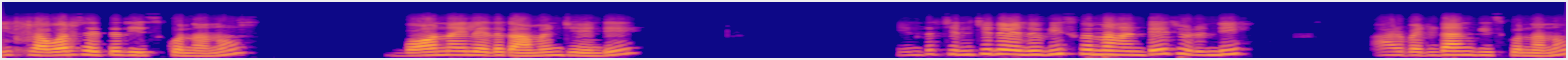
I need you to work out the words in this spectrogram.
ఈ ఫ్లవర్స్ అయితే తీసుకున్నాను. బాగున్నాయి లేదా కామెంట్ చేయండి. ఇంత చిన్న చిన్న ఎందుకు తీసుకున్నానంటే చూడండి. ఆడ పెట్టడానికి తీసుకున్నాను.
